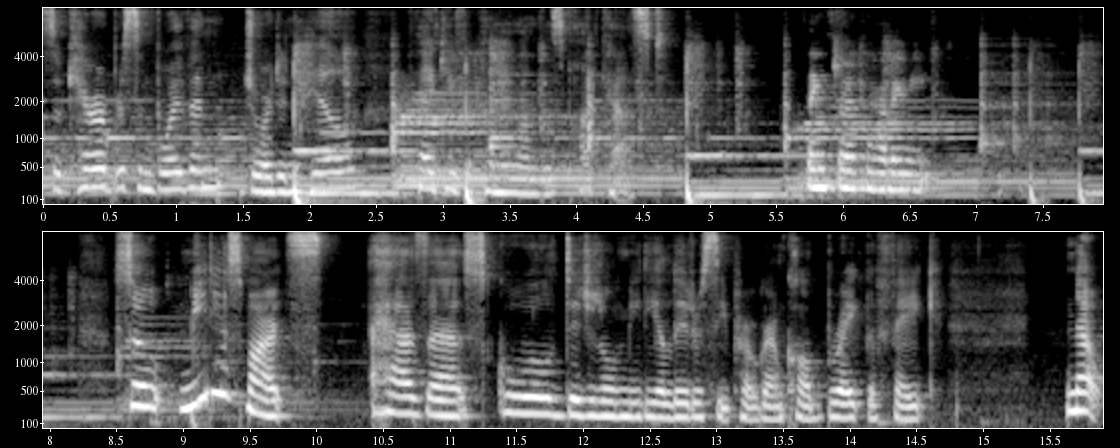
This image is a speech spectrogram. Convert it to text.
So, Kara Brisson-Boivin, Jordan Hill, thank you for coming on this podcast. Thanks so much for having me. So, MediaSmarts has a school digital media literacy program called Break the Fake. Now,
